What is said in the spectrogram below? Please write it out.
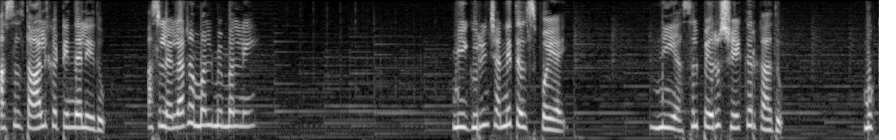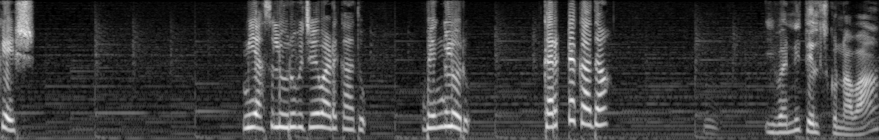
అసలు తాళి కట్టిందే లేదు. అసలు ఎలా నమ్మాలి మిమ్మల్ని? మీ గురించి అన్నీ తెలిసిపోయాయి. మీ అసలు పేరు శేఖర్ కాదు. ముఖేష్. మీ అసలు ఊరు విజయవాడ కాదు. బెంగళూరు. కరెక్టా కాదా? ఇవన్నీ తెలుసుకున్నావా?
